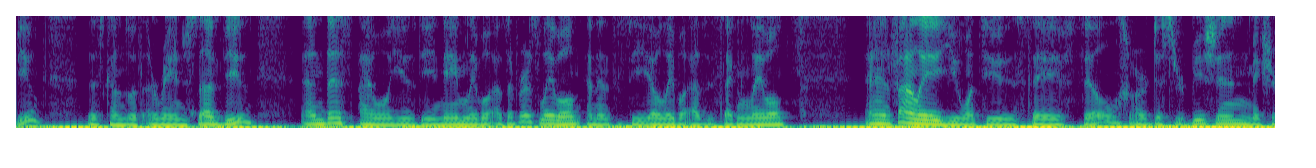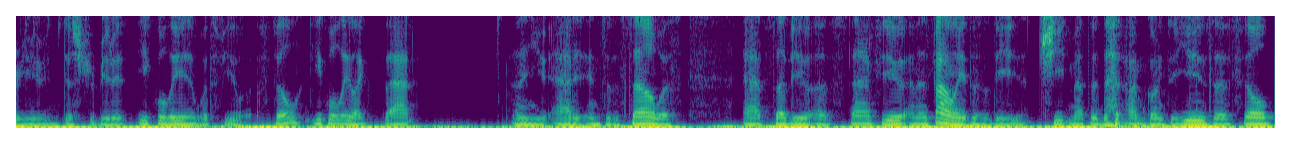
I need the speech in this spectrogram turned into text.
view. This comes with arrange sub view. And this, I will use the name label as the first label, and then the CEO label as the second label. And finally, you want to say fill or distribution. Make sure you distribute it equally with fill equally like that. And then you add it into the cell with add subview of stack view. And then finally, this is the cheat method that I'm going to use of fill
